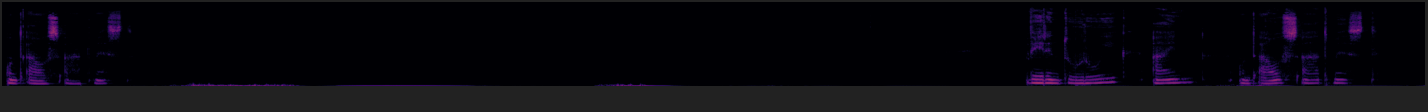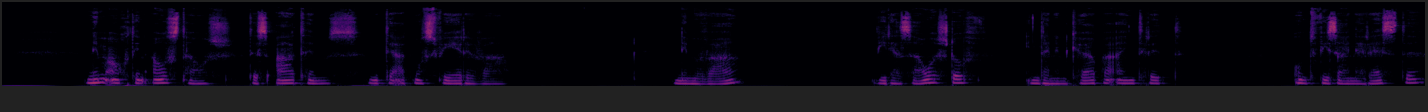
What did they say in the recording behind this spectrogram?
und ausatmest. Während du ruhig ein- und ausatmest, nimm auch den Austausch des Atems mit der Atmosphäre wahr. Nimm wahr, wie der Sauerstoff in deinen Körper eintritt und wie seine Reste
